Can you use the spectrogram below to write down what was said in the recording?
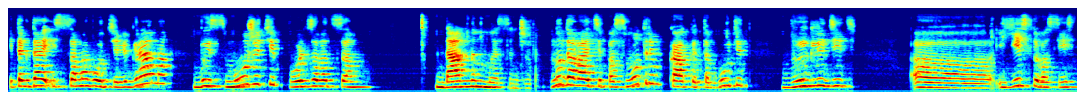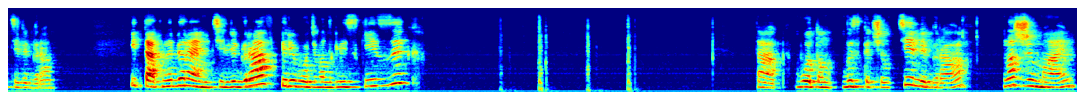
И тогда из самого телеграма вы сможете пользоваться данным мессенджером. Ну давайте посмотрим, как это будет выглядеть, э, если у вас есть телеграм. Итак, набираем телеграф, переводим английский язык. Так, вот он выскочил телеграф. Нажимаем.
